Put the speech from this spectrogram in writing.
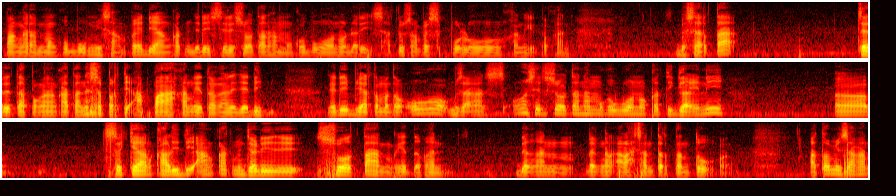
Pangeran Mangkubumi sampai diangkat menjadi Sri Sultan Hamengkubuwono dari 1 sampai 10 kan gitu kan. Beserta cerita pengangkatannya seperti apa kan gitu kan. Jadi jadi biar teman-teman oh misalkan oh Sri Sultan Hamengkubuwono ketiga ini eh, sekian kali diangkat menjadi sultan gitu kan dengan dengan alasan tertentu kan. atau misalkan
